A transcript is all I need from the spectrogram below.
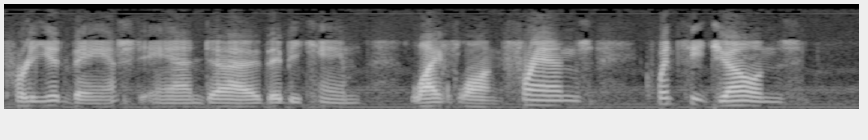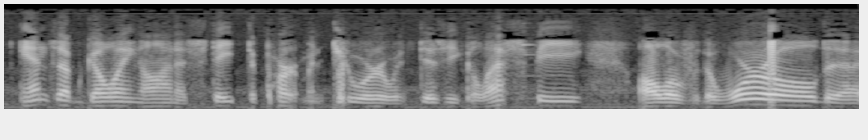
pretty advanced, and uh, they became lifelong friends. Quincy Jones ends up going on a State Department tour with Dizzy Gillespie all over the world. Uh,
